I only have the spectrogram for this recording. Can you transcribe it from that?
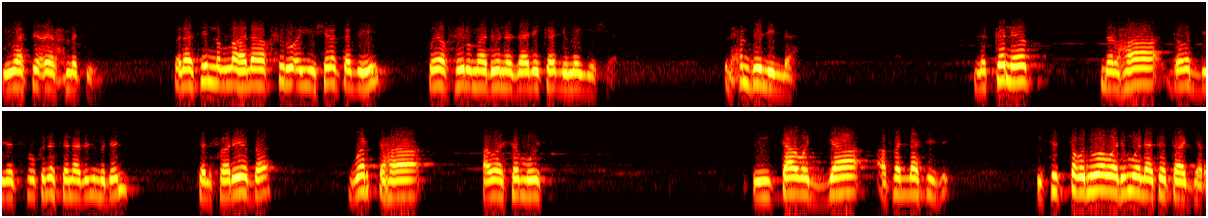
بواسع رحمته. ولكن الله لا يغفر أن يشرك به ويغفر ما دون ذلك لمن يشاء. الحمد لله. لكن نلها قد نتفوك سنة للمدن الفريضة ورتها أو سموس يتوجه أفلس يستغنوا ودم ولا تتاجر.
